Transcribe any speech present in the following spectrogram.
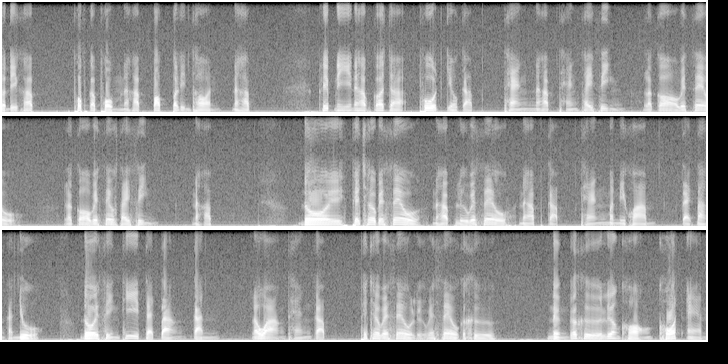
สวัสดีครับ พบกับผมนะครับป๊อปปรินทร์นะครับ คลิปนี้นะครับก็จะพูดเกี่ยวกับแท้งนะครับ tank sizing แล้วก็ vessel แล้วก็ vessel sizing นะครับ โดย pressure vessel นะครับ หรือ vessel นะครับ กับแท้งมันมีความแตกต่างกันอยู่ โดยสิ่งที่แตกต่างกันระหว่างแท้งกับ pressure vessel หรือ vessel ก็คือ 1 ก็คือเรื่องของ Code and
